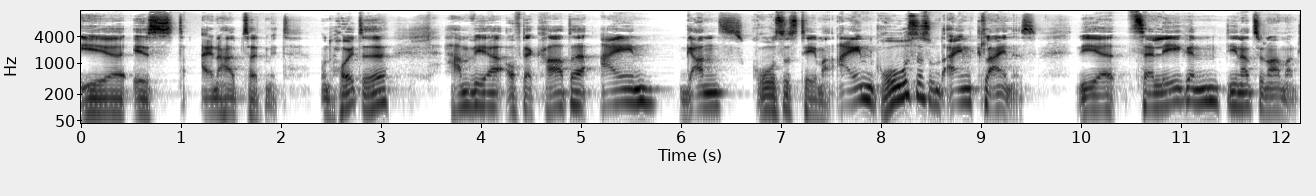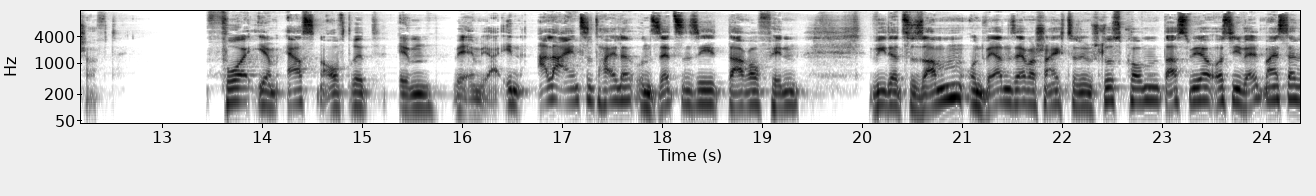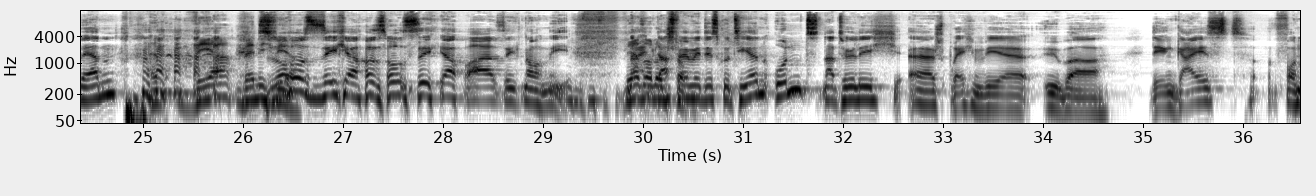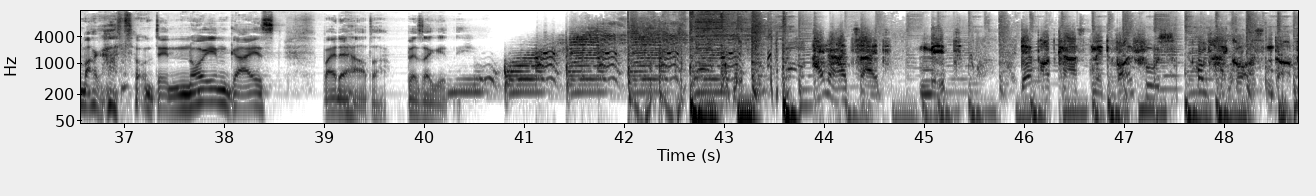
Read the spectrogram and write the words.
Hier ist eine Halbzeit mit. Und heute haben wir auf der Karte ein ganz großes Thema. Ein großes und ein kleines. Wir zerlegen die Nationalmannschaft vor ihrem ersten Auftritt im WM-Jahr in alle Einzelteile und setzen sie daraufhin wieder zusammen und werden sehr wahrscheinlich zu dem Schluss kommen, dass wir Ossi Weltmeister werden. Äh, wer, wenn nicht so wer? sicher, so sicher war er sich noch nie. Wer Nein, das werden stoppen? wir diskutieren und natürlich äh, sprechen wir über den Geist von Magath und den neuen Geist bei der Hertha. Besser geht nicht. Eine Halbzeit mit der Podcast mit Wolfuß und Heiko Ostendorf.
